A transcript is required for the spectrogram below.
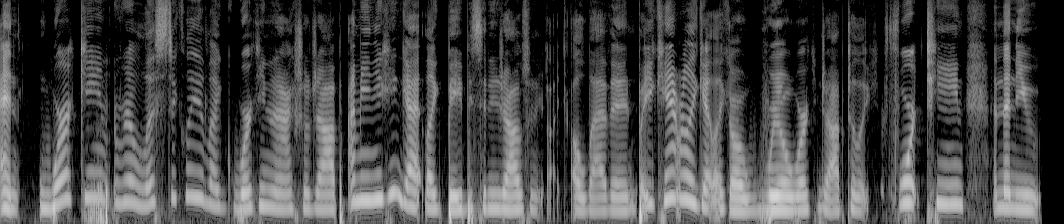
and working realistically like working an actual job i mean you can get like babysitting jobs when you're like 11 but you can't really get like a real working job till like 14 and then you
